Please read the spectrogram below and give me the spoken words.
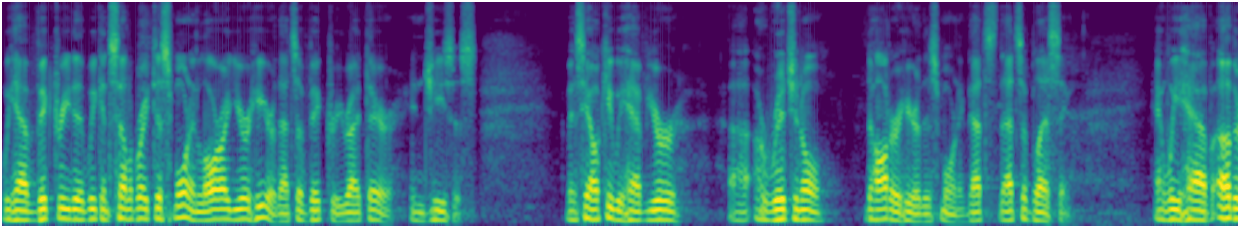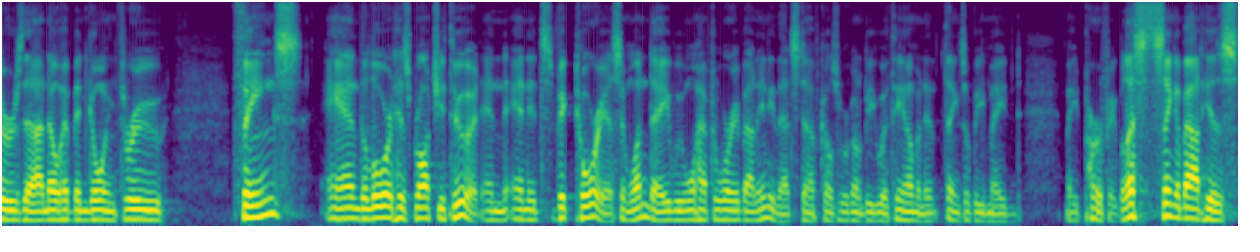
We have victory that we can celebrate this morning. Laura, you're here. That's a victory right there in Jesus. Miss Helke, we have your uh, original daughter here this morning. That's that's a blessing. And we have others that I know have been going through things, and the Lord has brought you through it, and, and it's victorious. And one day we won't have to worry about any of that stuff because we're going to be with Him, and things will be made, made perfect. But let's sing about His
